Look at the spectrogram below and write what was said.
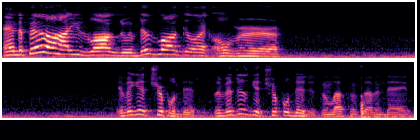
And depending on how these vlogs do, if this vlog get like over if it get triple digits, if it just get triple digits in less than seven days,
